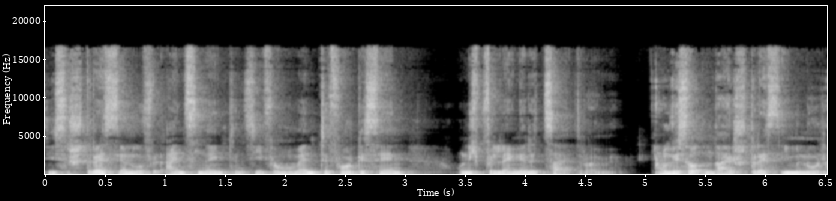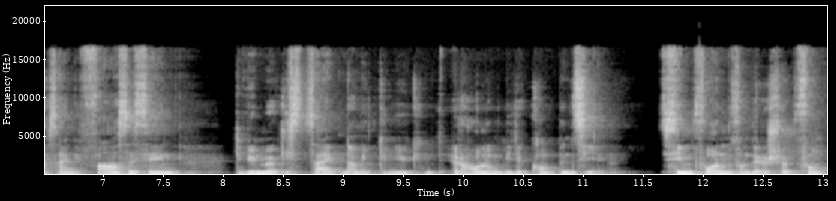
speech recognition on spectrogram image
dieser Stress ja nur für einzelne intensive Momente vorgesehen und nicht für längere Zeiträume. Und wir sollten daher Stress immer nur als eine Phase sehen, die wir möglichst zeitnah mit genügend Erholung wieder kompensieren. Sieben Formen von der Erschöpfung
